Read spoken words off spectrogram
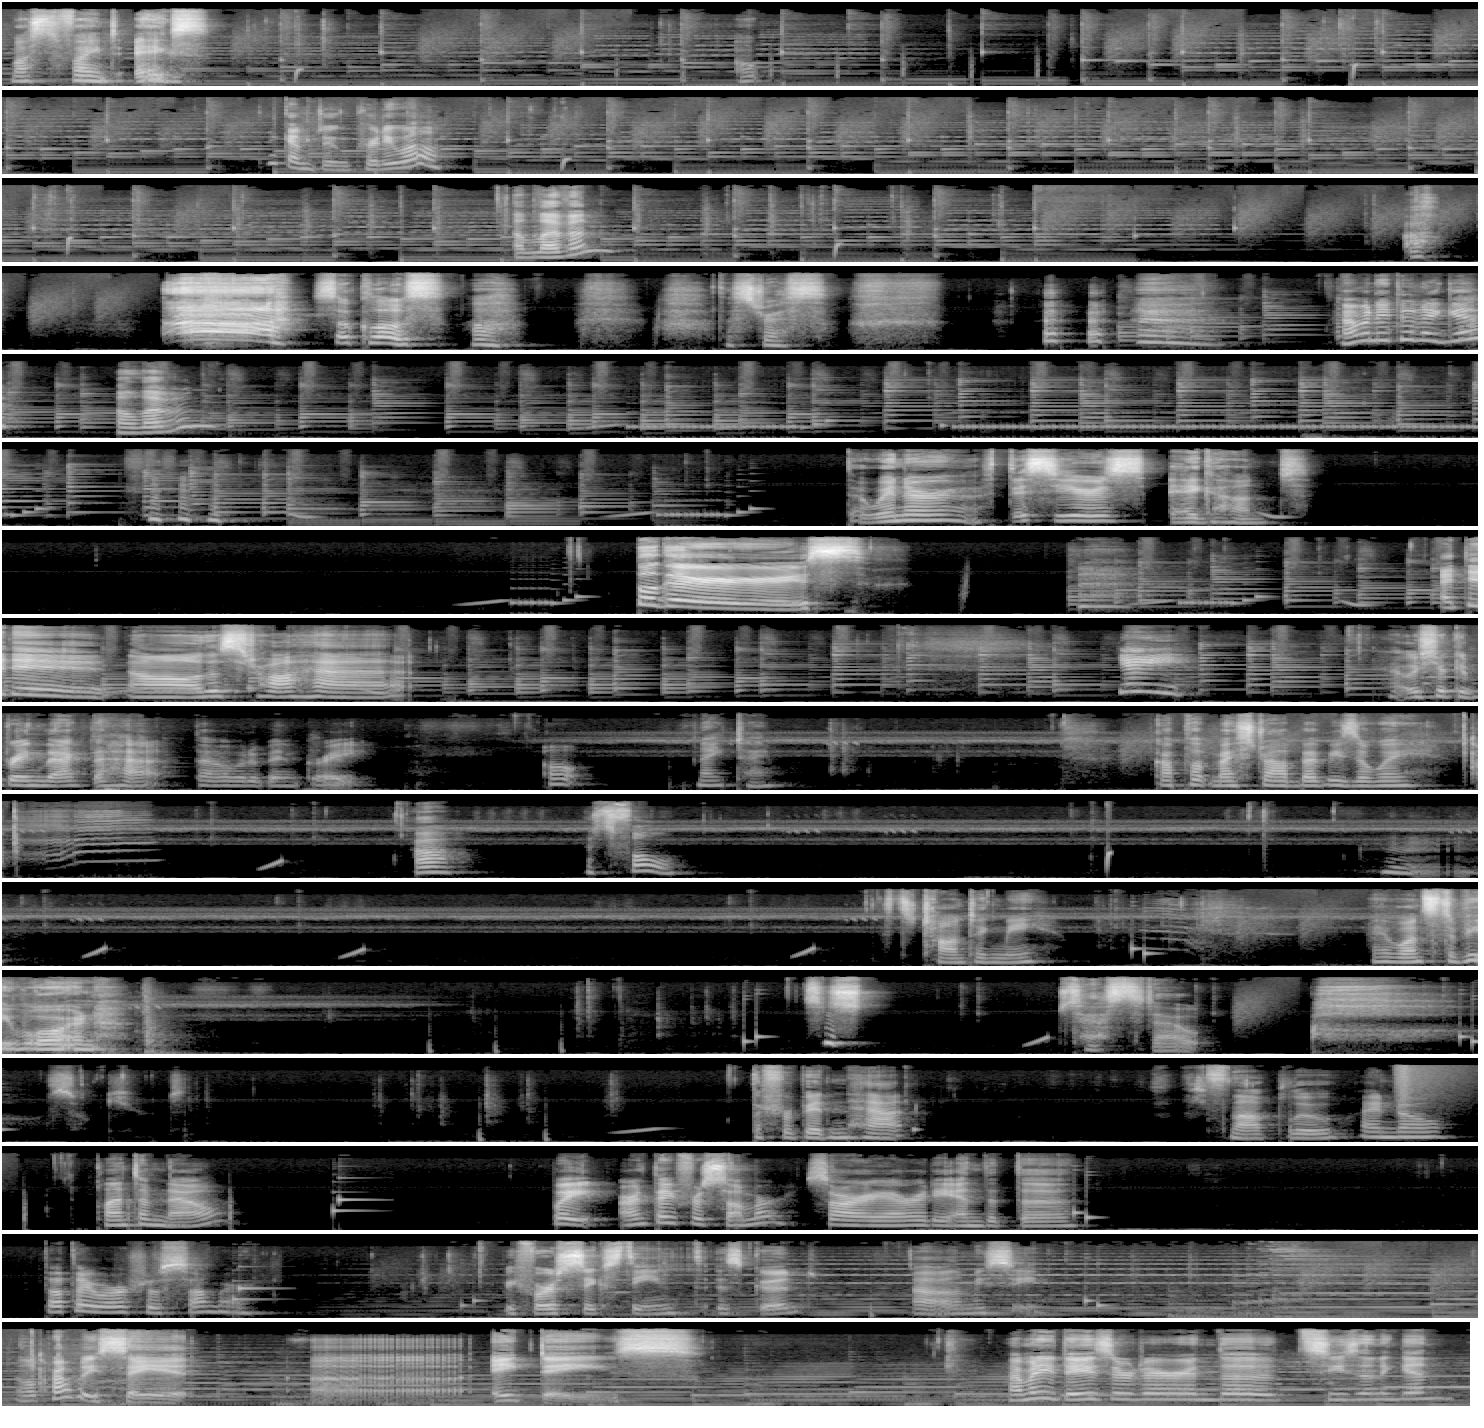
Must find eggs. Oh. I think I'm doing pretty well. Eleven? Ah! So close. Ah. The stress. How many did I get? 11? the winner of this year's egg hunt. Boogers! I did it! Oh, the straw hat. Yay! I wish I could bring back the hat. That would have been great. Oh, nighttime. Gotta put my straw babies away. Oh, it's full. Hmm. It's taunting me. It wants to be worn. Let's just test it out. Oh, so cute. The forbidden hat. It's not blue, I know. Plant them now? Wait, aren't they for summer? Sorry, I already ended the... Thought they were for summer. Before 16th is good. Oh, let me see. It'll probably say it. Uh, eight days. How many days are there in the season again?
